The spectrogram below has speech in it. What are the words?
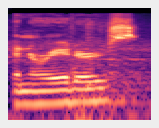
Generators.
